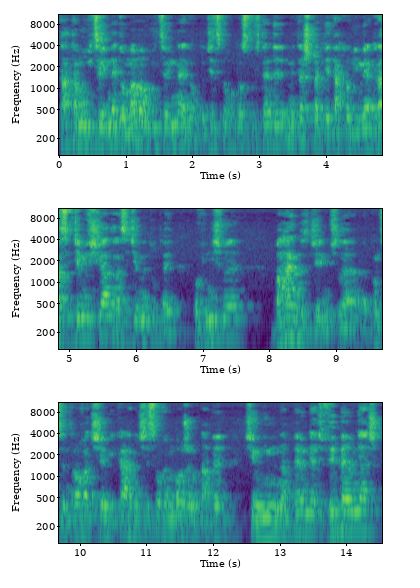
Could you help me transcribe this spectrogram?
tata mówi co innego, mama mówi co innego, to dziecko po prostu wtedy, my też pewnie tak robimy, jak raz idziemy w świat, raz idziemy tutaj. Powinniśmy bardziej, myślę, koncentrować się i karmić się Słowem Bożym, aby się nim napełniać, wypełniać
